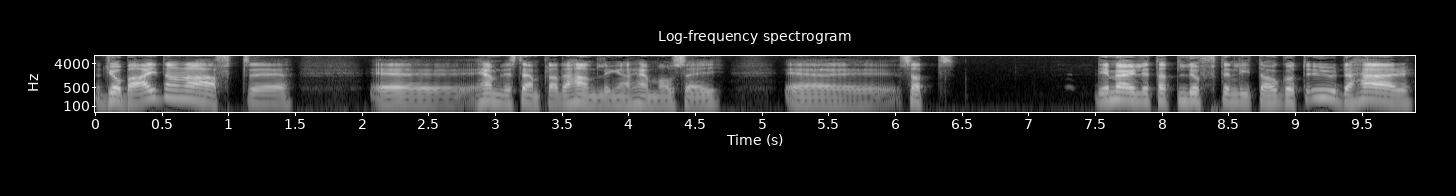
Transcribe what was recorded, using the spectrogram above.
Joe Biden har haft eh, eh, hemligstämplade handlingar hemma hos sig. Eh, så att det är möjligt att luften lite har gått ur det här,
